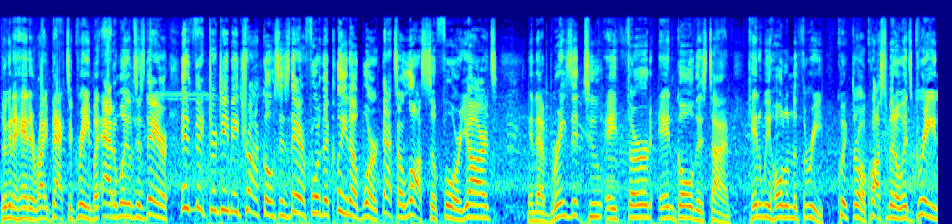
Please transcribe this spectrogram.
They're going to hand it right back to Green, but Adam Williams is there, and Victor Dimitrankos is there for the cleanup work. That's a loss of four yards, and that brings it to a third and goal this time. Can we hold them to three? Quick throw across the middle. It's Green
